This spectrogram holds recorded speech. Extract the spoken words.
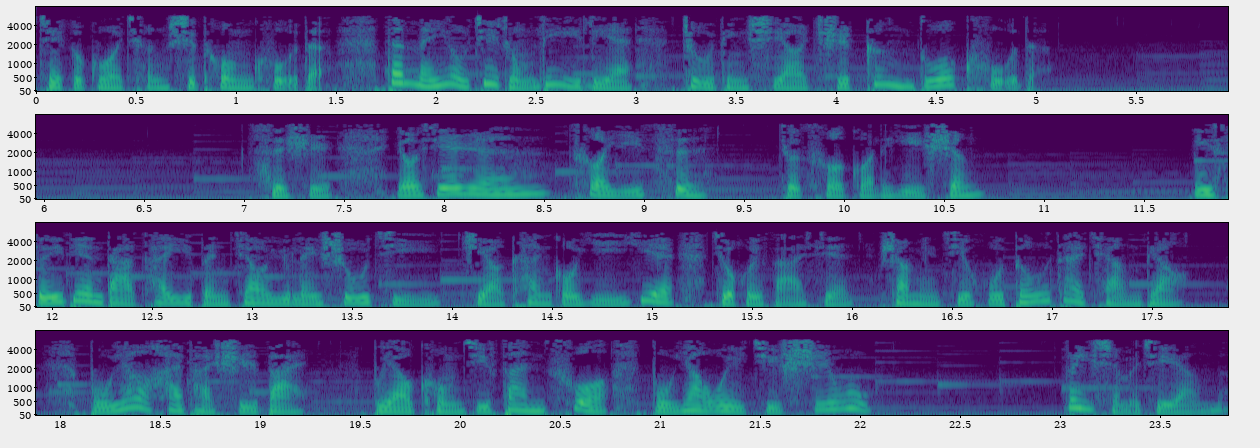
这个过程是痛苦的，但没有这种历练，注定是要吃更多苦的。此时，有些人错一次就错过了一生。你随便打开一本教育类书籍，只要看够一页，就会发现上面几乎都在强调：不要害怕失败。不要恐惧犯错，不要畏惧失误。为什么这样呢？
